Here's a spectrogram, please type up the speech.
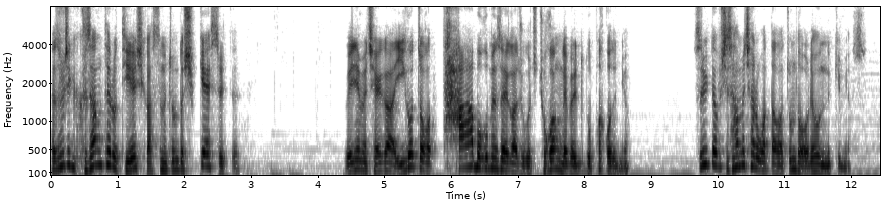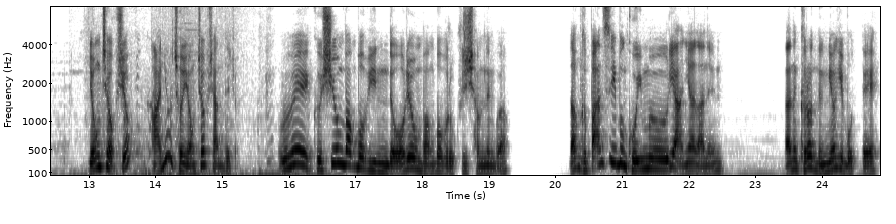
솔직히 그 상태로 DLC 갔으면 좀 더 쉽게 했을 듯. 왜냐면 제가 이것저것 다 먹으면서 해가지고 조각 레벨도 높았거든요. 쓸데없이 3회차로 갔다가 좀 더 어려운 느낌이었어. 영체 없이요? 아니요 저 영체 없이 안 되죠. 왜 그 쉬운 방법이 있는데 어려운 방법으로 굳이 잡는 거야? 난 그 빤스 입은 고인물이 아니야 나는 나는 그런 능력이 못 돼.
